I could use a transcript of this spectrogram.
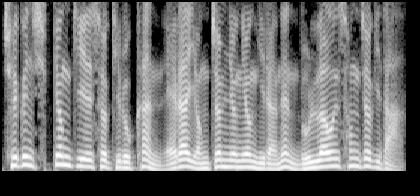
최근 10경기에서 기록한 에라 0.00이라는 놀라운 성적이다.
